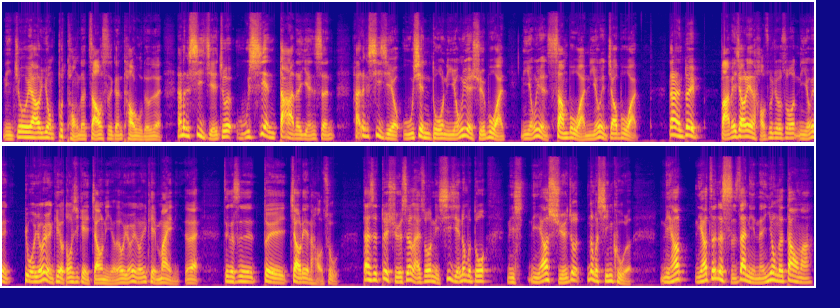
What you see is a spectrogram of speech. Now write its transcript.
你就要用不同的招式跟套路，对不对？它那个细节就会无限大的延伸，它那个细节有无限多，你永远学不完，你永远上不完，你永远教不完。当然对。把妹教练的好处就是说，你永远，我永远可以有东西可以教你，我永远东西可以卖你，对不对？这个是对教练的好处。但是对学生来说，你细节那么多，你你要学就那么辛苦了。你要你要真的实战，你能用得到吗？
